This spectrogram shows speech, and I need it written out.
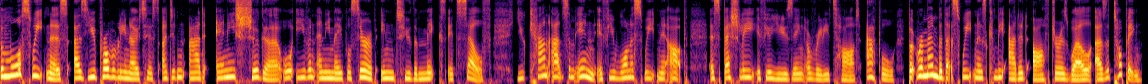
For more sweetness, as you probably noticed, I didn't add any sugar or even any maple syrup into the mix itself. You can add some in if you want to sweeten it up, especially if you're using a really tart apple. But remember that sweetness can be added after as well as a topping.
